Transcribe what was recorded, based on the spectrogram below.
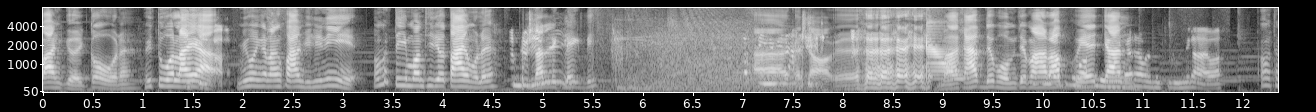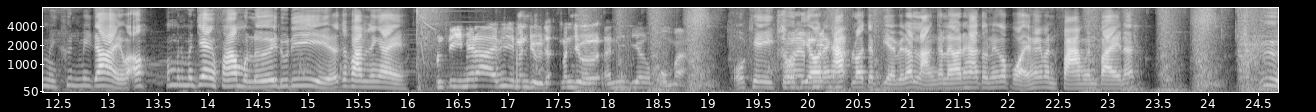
บ้านเกิดโก้นะ เฮ้ย ตัวอะไรอะ มีคนกำลังฟาร์มอยู่ที่นี่แล้วมันตีมอนทีเดียวตายหมดเลยนัดเล็กๆดิ อ่ากระจอกเออมาครับเดี๋ยวผมจะมารับเควสกันทำไมมันตีไม่ได้วะ เอ้าทำไมขึ้นไม่ได้วะเอ้าเอ้ามันมันแย่งฟาร์มหมดเลยดูดิแล้วจะฟาร์มยังไง มันตีไม่ได้พี่มันอยู่มันอยู่อันนี้เดียวกับผมอะ โอเคอีกตัวเดียวนะครับ เราจะเปลี่ยนไปด้านหลังกันแล้วนะฮะตรงนี้ก็ปล่อยให้มันฟาร์มกันไปนะอือ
